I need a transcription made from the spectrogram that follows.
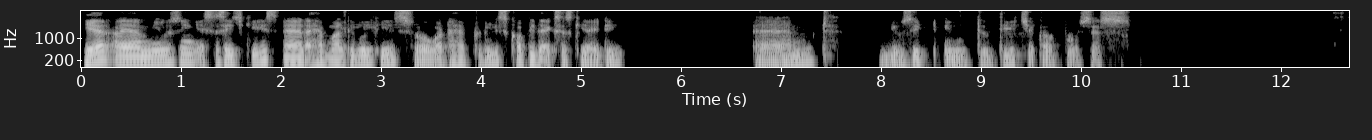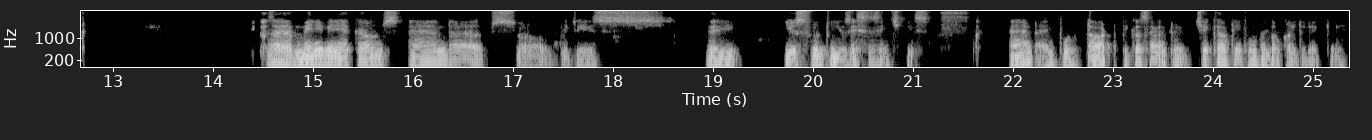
Here I am using SSH keys and I have multiple keys. So what I have to do is copy the access key ID and use it into the checkout process. Because I have many, many accounts and uh, so it is very useful to use SSH keys. And I put dot because I want to check out it in the local directory.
